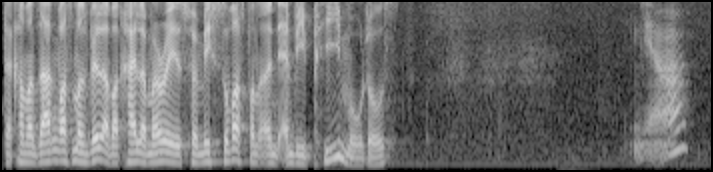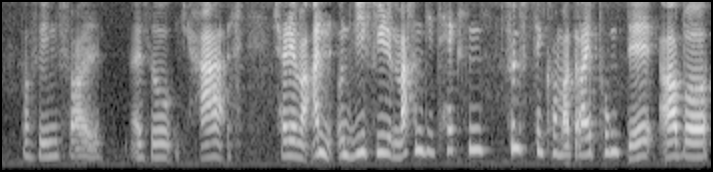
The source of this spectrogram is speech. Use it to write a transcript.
Da kann man sagen, was man will, aber Kyler Murray ist für mich sowas von einem MVP-Modus. Ja, auf jeden Fall. Also, ja, schau dir mal an. Und wie viel machen die Texans? 15,3 Punkte, aber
